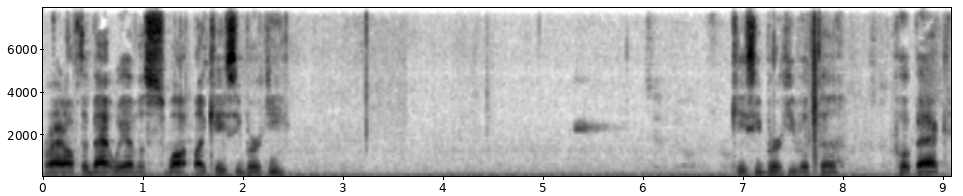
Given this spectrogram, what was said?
Right off the bat, we have a swat by Casey Berkey. Casey Berkey with the putback.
